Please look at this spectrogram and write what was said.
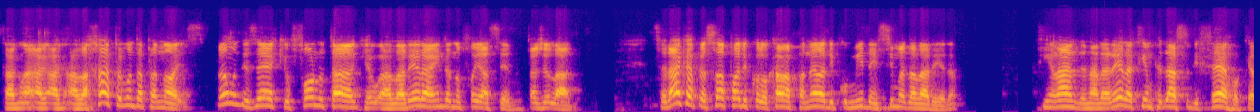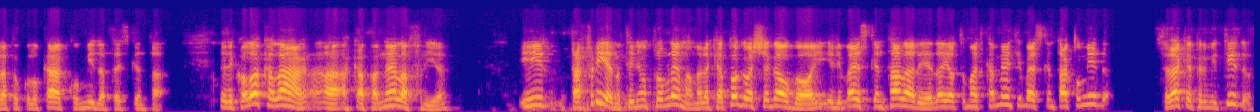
Então, a Alahá pergunta para nós, vamos dizer que o forno tá, que a lareira ainda não foi acesa, está gelado. Será que a pessoa pode colocar uma panela de comida em cima da lareira? Tinha lá na lareira tinha um pedaço de ferro que era para colocar a comida para esquentar. Ele coloca lá a, a panela fria e está fria, não tem nenhum problema. Mas daqui a pouco vai chegar o goi, ele vai esquentar a lareira e automaticamente vai esquentar a comida. Será que é permitido?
